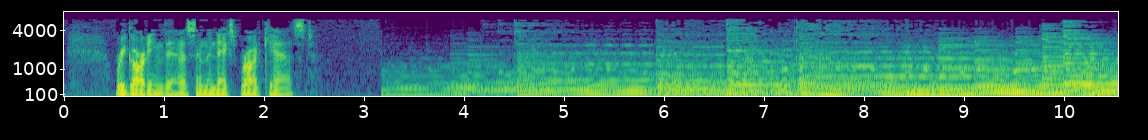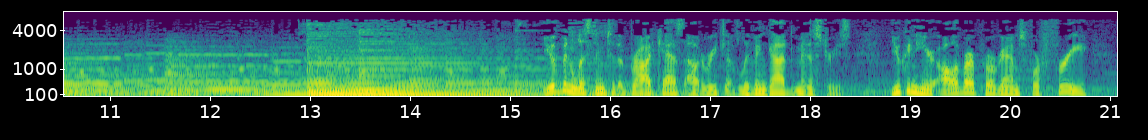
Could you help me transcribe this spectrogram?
regarding this in the next broadcast. You have been listening to the broadcast outreach of Living God Ministries. You can hear all of our programs for free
